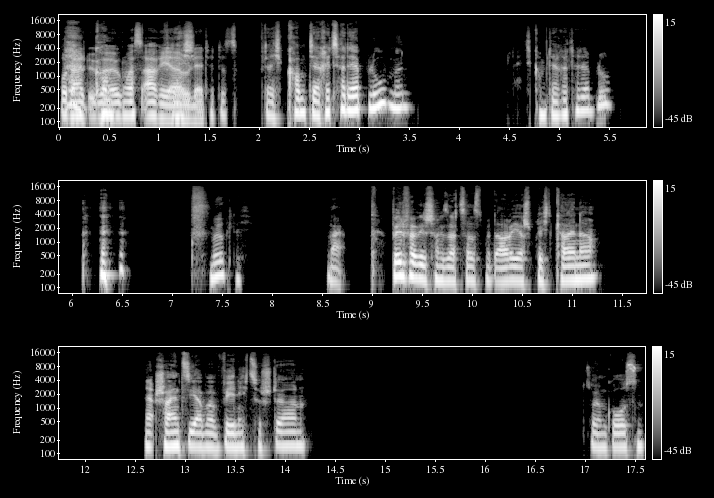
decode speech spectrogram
Oder halt über irgendwas Aria-related ist. Vielleicht kommt der Ritter der Blumen. Vielleicht kommt der Ritter der Blumen. möglich. Naja. Auf jeden Fall, wie du schon gesagt hast, mit Arya spricht keiner. Ja. Scheint sie aber wenig zu stören. So im Großen.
